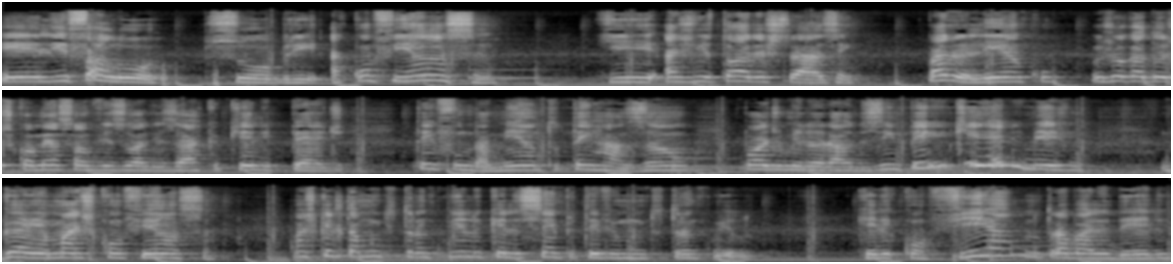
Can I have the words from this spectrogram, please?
Ele falou sobre a confiança que as vitórias trazem para o elenco. Os jogadores começam a visualizar que o que ele pede tem fundamento, tem razão, pode melhorar o desempenho e que ele mesmo ganha mais confiança mas que ele está muito tranquilo, que ele sempre teve muito tranquilo, que ele confia no trabalho dele,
